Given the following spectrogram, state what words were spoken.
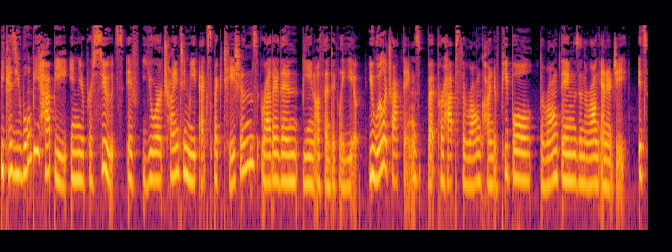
Because you won't be happy in your pursuits if you're trying to meet expectations rather than being authentically you. You will attract things, but perhaps the wrong kind of people, the wrong things, and the wrong energy. It's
